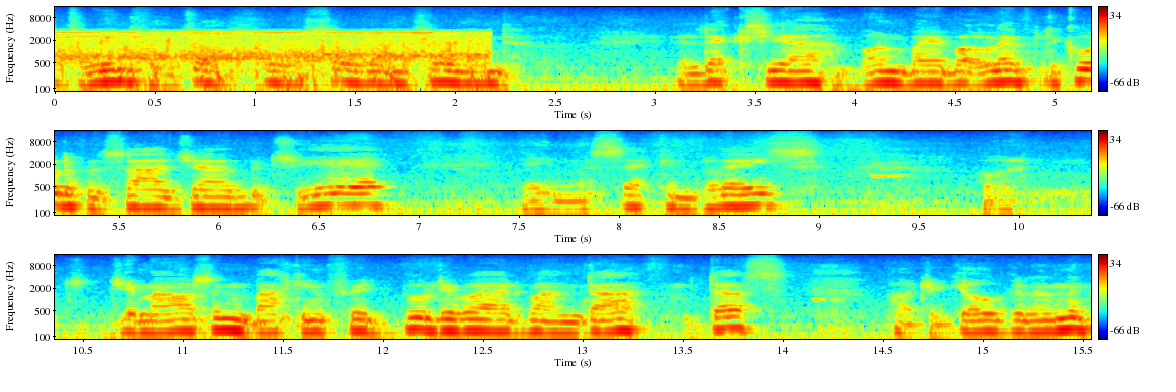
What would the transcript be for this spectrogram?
it's win for job for so untrained Alexia, won by about 11 to quarter for Sarja Butchier in the second place. For Jim Harrison back in third, Boulevard Van Das, Patrick Hogan and then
